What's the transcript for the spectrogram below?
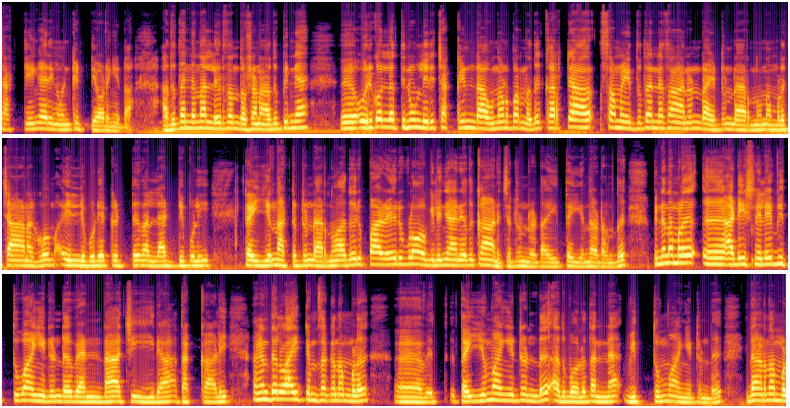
ചക്കയും കാര്യങ്ങളും കിട്ടി തുടങ്ങിയിട്ടാ അത് തന്നെ നല്ലൊരു സന്തോഷമാണ് അത് പിന്നെ ഒരു കൊല്ലത്തിനുള്ളിൽ ചക്ക ഉണ്ടാവും എന്നാണ് പറഞ്ഞത്. കറക്റ്റ് ആ സമയത്ത് തന്നെ സാധനം ഉണ്ടായിട്ടുണ്ടായിരുന്നു നമ്മൾ ചാണകവും എല്ലുപൊടിയൊക്കെ ഇട്ട് നല്ല അടിപൊളി തയ്യം നട്ടിട്ടുണ്ടായിരുന്നു അതൊരു പഴയൊരു വ്ളോഗിൽ ഞാനത് കാണിച്ചിട്ടുണ്ട് കേട്ടോ ഈ തെയ്യം നടന്നത് പിന്നെ നമ്മൾ അഡീഷണലി വിത്ത് വാങ്ങിയിട്ടുണ്ട്. വെണ്ട ചീര തക്കാളി അങ്ങനത്തെ ഉള്ള ഐറ്റംസൊക്കെ നമ്മൾ തയ്യും വാങ്ങിയിട്ടുണ്ട്. അതുപോലെ തന്നെ വിത്തും വാങ്ങിയിട്ടുണ്ട്. ഇതാണ് നമ്മൾ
